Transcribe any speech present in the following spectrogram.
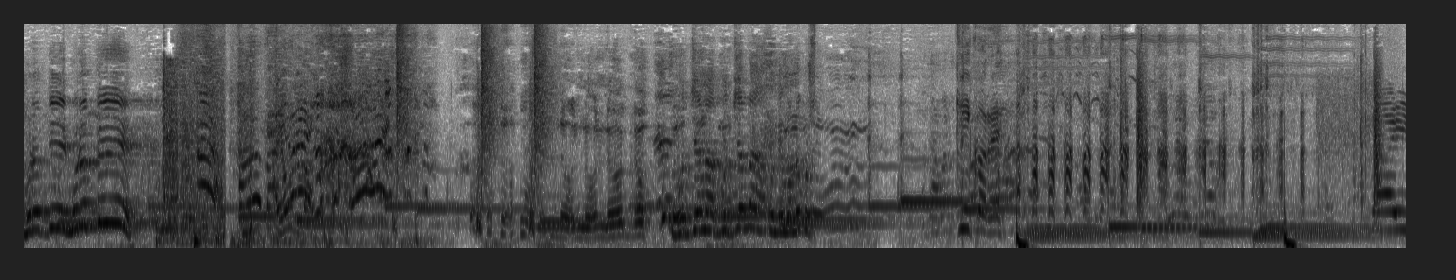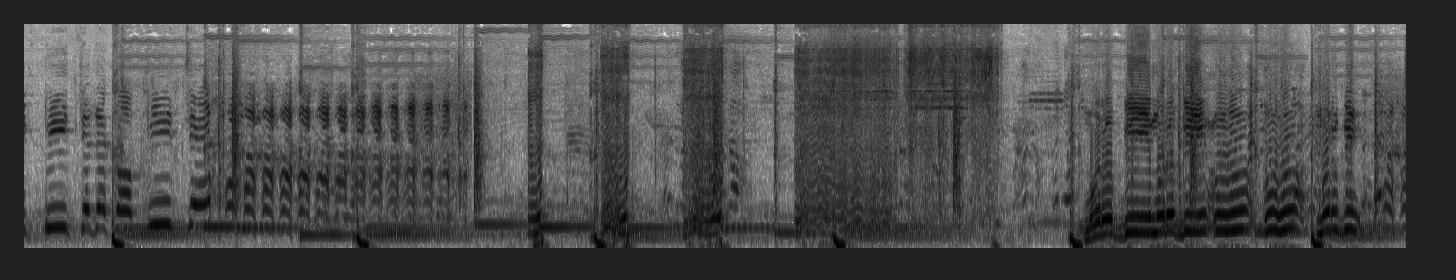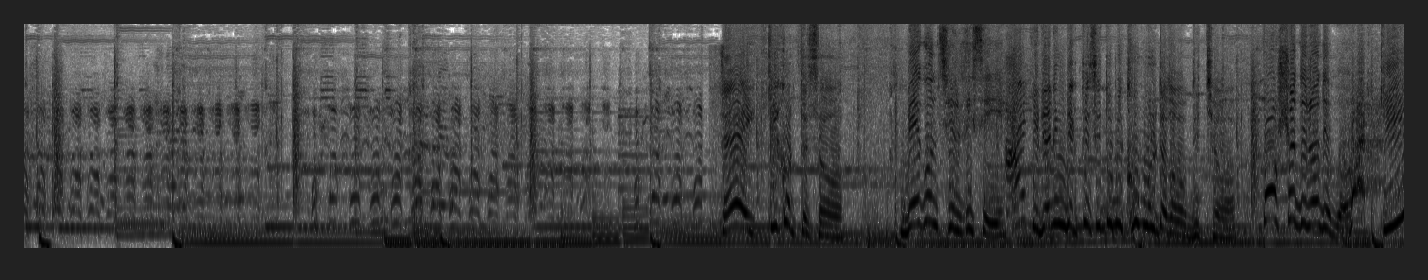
মুরব্বি মুরব্বি! বুঝছে না বুঝছে না উনি মনে করছে কি করে? ভাই পিছে দেখো পিছে মুরব্বি মুরব্বি উহু উহু মুরব্বি। এই কি করতেছো? বেগুন ছিলতেছি। ইদানিং দেখতেছি তুমি খুব উল্টো জবাব দিচ্ছ। পরশু দিনও দেব। কি?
